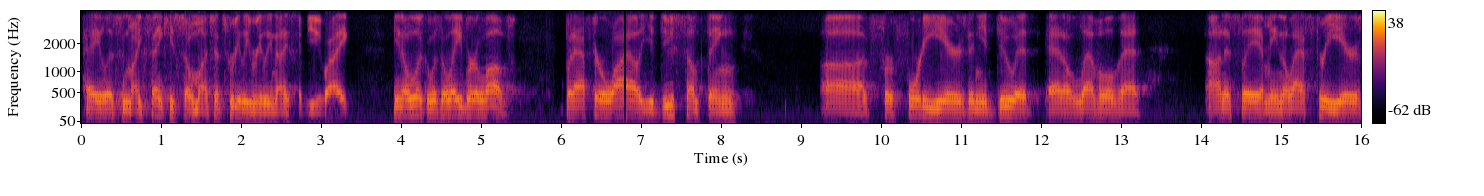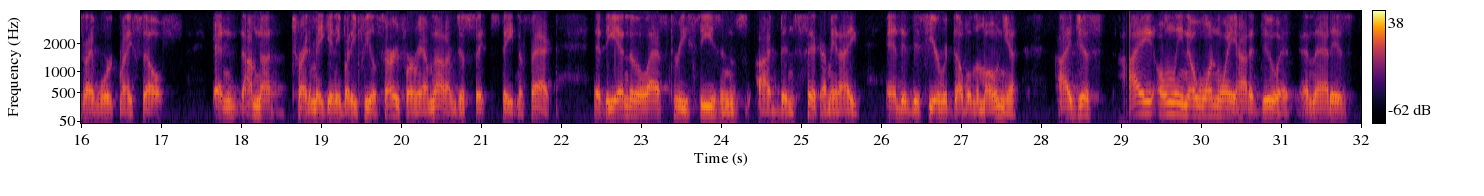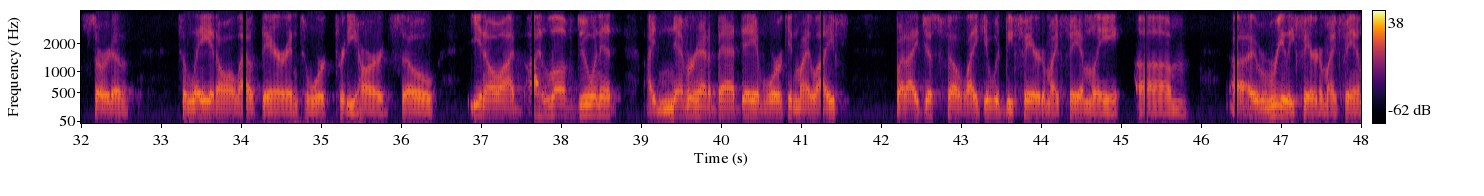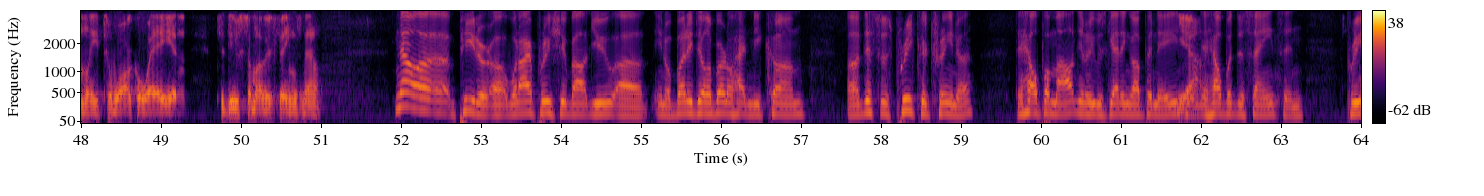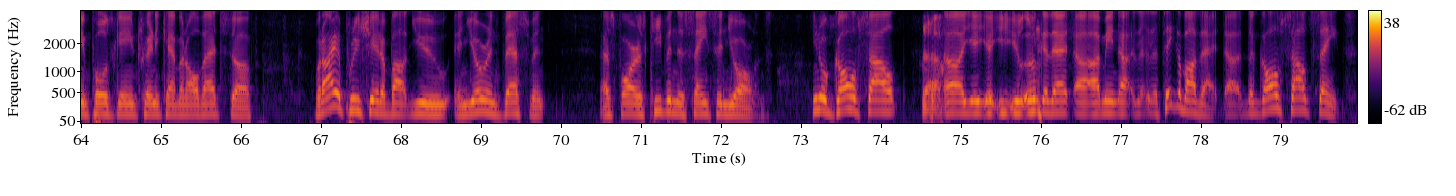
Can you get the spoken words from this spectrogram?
Hey, listen, Mike, thank you so much. It's really, really nice of you. I, you know, look, it was a labor of love, but after a while, you do something uh, for 40 years and you do it at a level that, honestly, I mean, the last three years I've worked myself and I'm not trying to make anybody feel sorry for me. I'm not. I'm just stating a fact. At the end of the last three seasons, I've been sick. I mean, I ended this year with double pneumonia. I just, I only know one way how to do it, and that is sort of to lay it all out there and to work pretty hard. So, you know, I I love doing it. I never had a bad day of work in my life, but I just felt like it would be fair to my family. Um, uh, really fair to my family to walk away and to do some other things now. Now, uh, Peter, uh, what I appreciate about you, uh, you know, Buddy Diliberto had me come. Uh, this was pre Katrina to help him out. You know, he was getting up in age yeah. and to help with the Saints and pre and post game training camp and all that stuff. What I appreciate about you and your investment as far as keeping the Saints in New Orleans. You know, Gulf South uh, you, you, you, look at that. Uh, I mean, uh, think about that. Uh, the Gulf South Saints,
